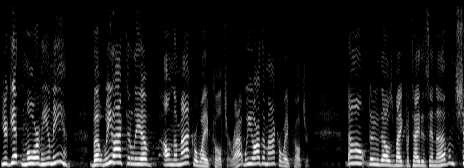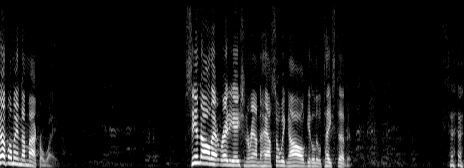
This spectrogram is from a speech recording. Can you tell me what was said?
You're getting more of Him in. But we like to live on the microwave culture, right? We are the microwave culture. Don't do those baked potatoes in the oven, shove them in the microwave. Send all that radiation around the house so we can all get a little taste of it.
